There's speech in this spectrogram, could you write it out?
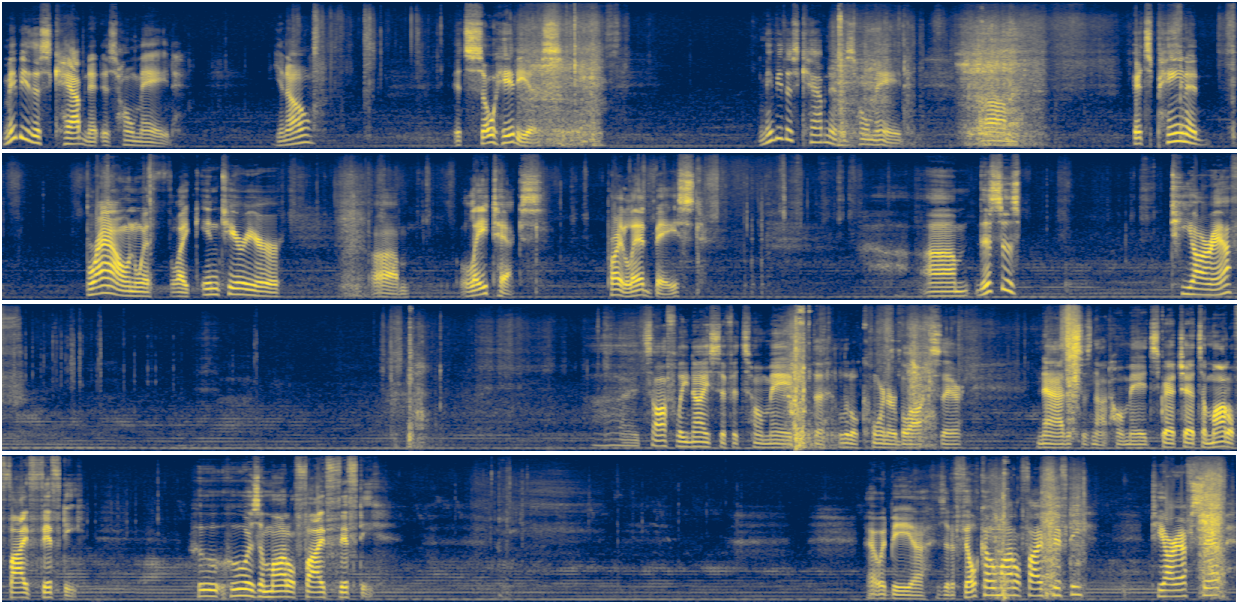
Maybe this cabinet is homemade. You know? It's so hideous. Maybe this cabinet is homemade. Um, it's painted brown with like interior um, latex. Probably lead based. Um, this is TRF. Uh, it's awfully nice if it's homemade with the little corner blocks there. Nah, this is not homemade. Scratch that. It's a Model 550. Who who is a Model 550? That would be, uh, is it a Philco Model 550? TRF set?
